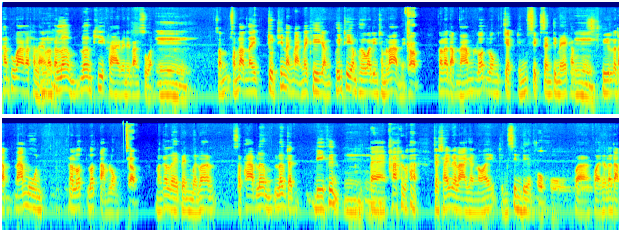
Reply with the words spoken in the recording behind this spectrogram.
ท่านผู้ว่าก็แถลงอืมแล้วก็เริ่มเริ่มคลี่คลายไปในบางส่วนอืมสำสำหรับในจุดที่หนักๆในคืออย่างพื้นที่อำเภอวารินชำราบเนี่ยครับก็ระดับน้ำลดลง7ถึง10เซนติเมตรครับอืมคือระดับน้ำมูลก็ลดลดต่ำลงครับ มันก็เลยเป็นเหมือนว่าสภาพเริ่มเริ่มจะดีขึ้นอืมแต่คาดว่า จะใช้เวลาอย่างน้อยถึงสิ้นเดือนโอ้โหกว่ากว่าจะระดับ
